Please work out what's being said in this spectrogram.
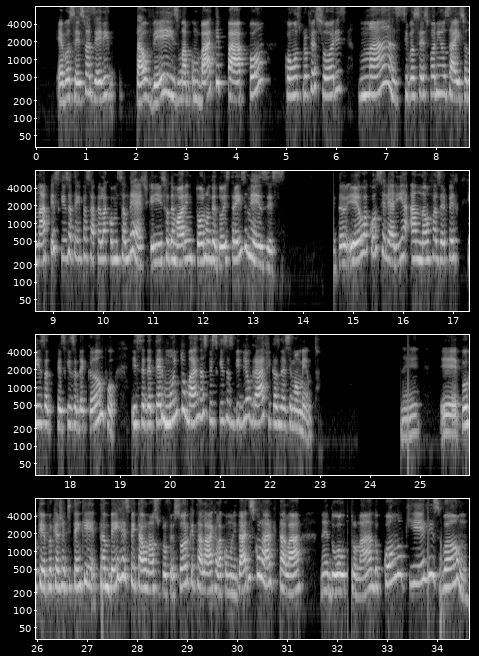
é vocês fazerem, talvez, uma, um bate-papo com os professores, mas se vocês forem usar isso na pesquisa, tem que passar pela comissão de ética, e isso demora em torno de dois, três meses. Então, eu aconselharia a não fazer pesquisa, pesquisa de campo e se deter muito mais nas pesquisas bibliográficas nesse momento. Né? É, por quê? Porque a gente tem que também respeitar o nosso professor que está lá, aquela comunidade escolar que está lá, né, do outro lado, como que eles vão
